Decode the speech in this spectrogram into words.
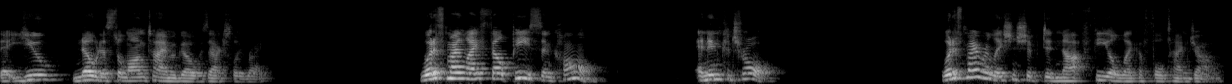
that you noticed a long time ago was actually right? What if my life felt peace and calm and in control? What if my relationship did not feel like a full time job?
